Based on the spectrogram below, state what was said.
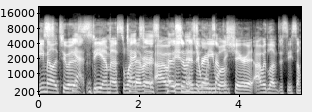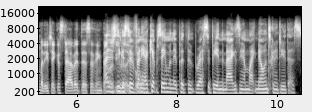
email it to us, Yes. DM us, whatever. us, I- and, and then we will share it. I would love to see somebody take a stab at this. I think that I just think it's really so funny. I kept saying when they put the recipe in the magazine, I'm like, no one's going to do this.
